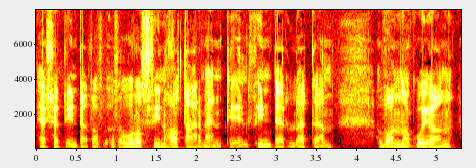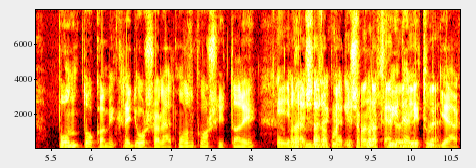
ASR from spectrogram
esetén, tehát az orosz-finn határ mentén, finn területen vannak olyan pontok, amikre gyorsan lehet mozgósítani Így van, az és embereket, azok és akkor azt védeni tudják.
